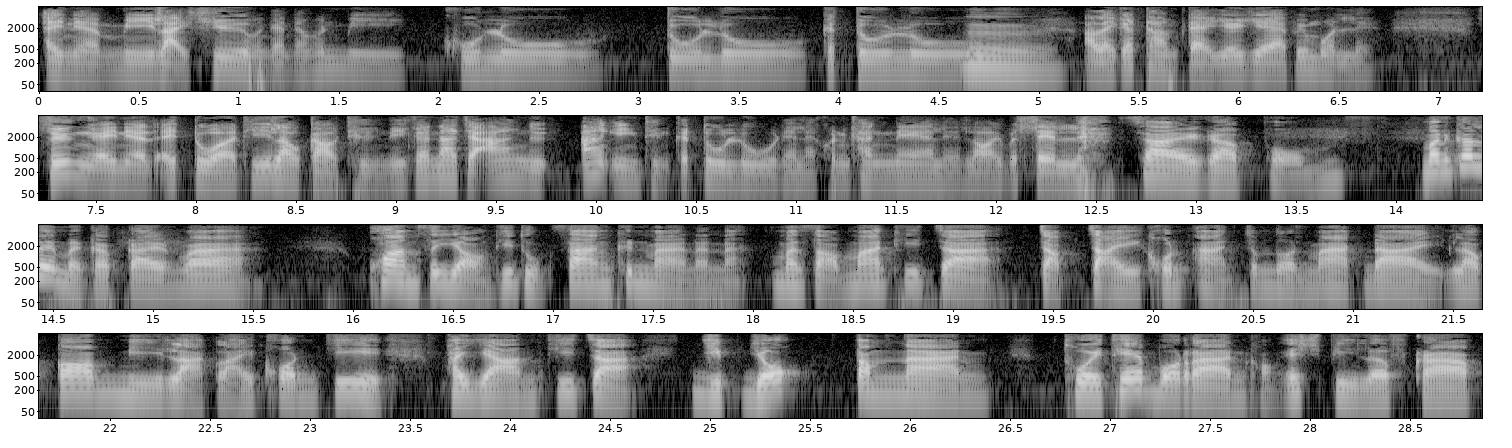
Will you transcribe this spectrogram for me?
ไอเนี่ยมีหลายชื่อเหมือนกันนะมันมีคูลูตูลูกตูลูอะไรก็ตามแต่เยอะแยะไปหมดเลย ซึ่งไอเนี่ยไอตัวที่เรากล่าวถึงนี้ก็น่าจะอ้างอ้างอิงถึงกตูลูเนี่ยแหละค่อนข้างแน่เลยร้อยเปอร์เซ็นเลย ใช่ครับผม มันก็เลยเหมือนกับกลายเป็นว่า ความสยองที่ถูกสร้างขึ้นมานั่นนะมันสามารถที่จะจับใจคนอ่านจำนวนมากได้ แล้วก็มีหลากหลายคนที่พยายามที่จะหยิบยกตำนาน ทวยเทพโบราณของ H.P. Lovecraft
